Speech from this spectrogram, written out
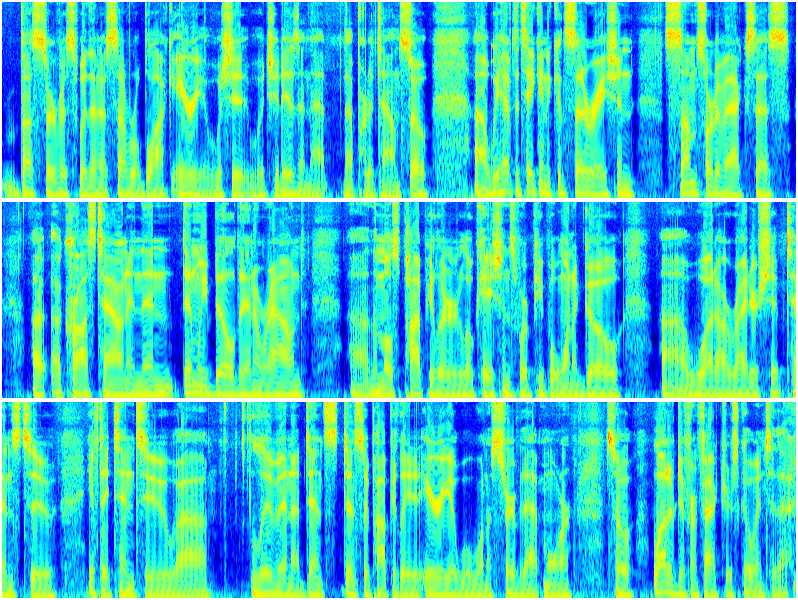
bus service within a several block area, which it, which it is in that, that part of town. So uh, we have to take into consideration some sort of access uh, across town, and then then we build in around uh, the most popular locations where people want to go, uh, what our ridership tends to, if they tend to uh, live in a dense, densely populated area will want to serve that more. So a lot of different factors go into that.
